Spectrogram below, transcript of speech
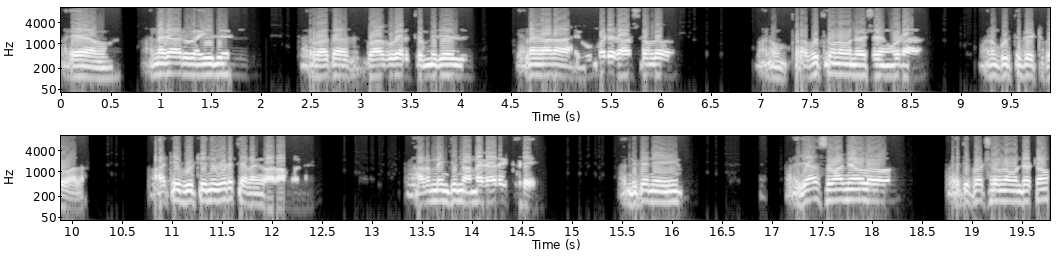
మరి అన్నగారు ఐదేళ్ళు తర్వాత బాబు గారు తొమ్మిదేళ్ళు. తెలంగాణ ఉమ్మడి రాష్ట్రంలో మనం ప్రభుత్వంలో ఉన్న విషయం కూడా మనం గుర్తుపెట్టుకోవాలి. పార్టీ పుట్టింది కూడా తెలంగాణలోనే ప్రారంభించింది అన్నగారు ఇక్కడే. అందుకని ప్రజాస్వామ్యంలో ప్రతిపక్షంలో ఉండటం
